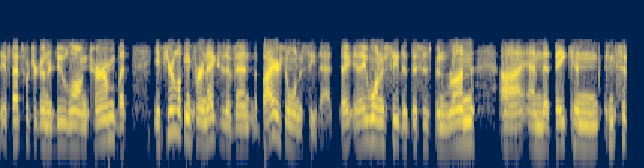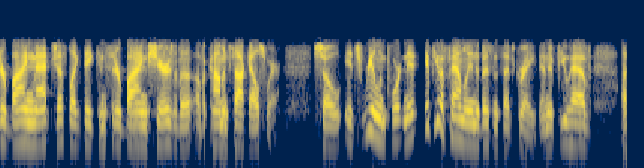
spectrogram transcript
if that's what you're going to do long term. But if you're looking for an exit event, the buyers don't want to see that. They they want to see that this has been run uh, and that they can consider buying that just like they consider buying shares of a of a common stock elsewhere. So it's real important. If you have family in the business, that's great. And if you have a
